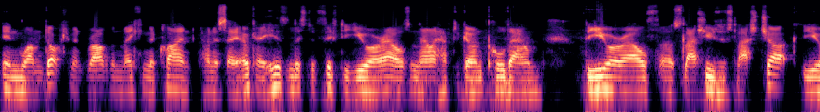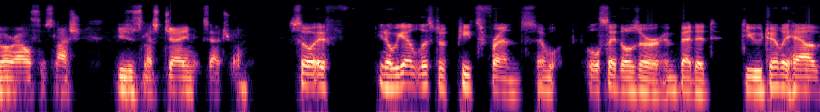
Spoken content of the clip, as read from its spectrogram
in one document rather than making the client kind of say, okay, here's a list of 50 URLs and now I have to go and pull down the URL for slash user slash Chuck, the URL for slash user slash James, etc. So if, you know, we get a list of Pete's friends and we'll, we'll say those are embedded, do you generally have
